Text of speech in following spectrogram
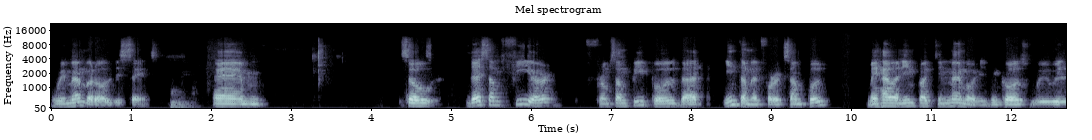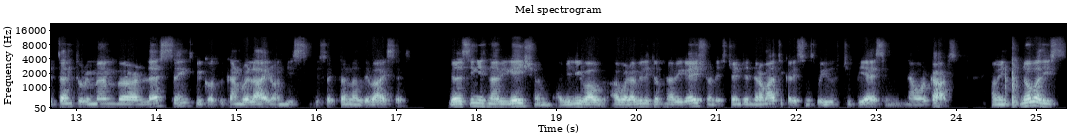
remember all these things? Um, so there's some fear from some people that internet, for example, may have an impact in memory because we will tend to remember less things because we can rely on these, these external devices. The other thing is navigation. I believe our, our ability of navigation is changing dramatically since we use GPS in our cars. I mean, nobody's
